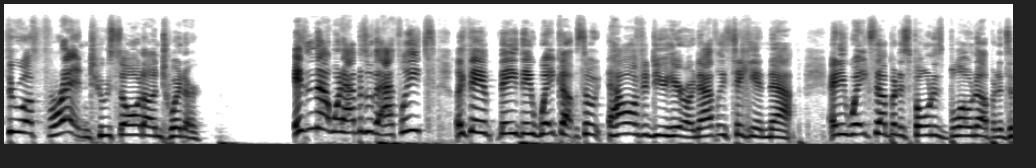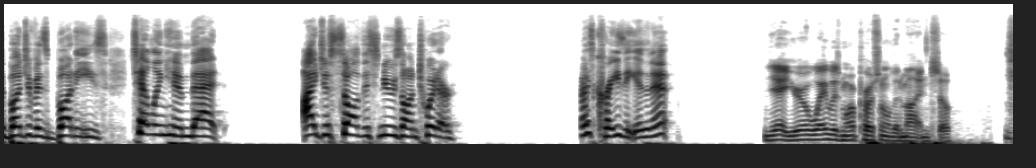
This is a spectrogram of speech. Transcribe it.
through a friend who saw it on Twitter. Isn't that what happens with athletes? Like they they they wake up. So how often do you hear an athlete's taking a nap and he wakes up and his phone is blown up and it's a bunch of his buddies telling him that I just saw this news on Twitter. That's crazy, isn't it? Yeah, your way was more personal than mine, so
